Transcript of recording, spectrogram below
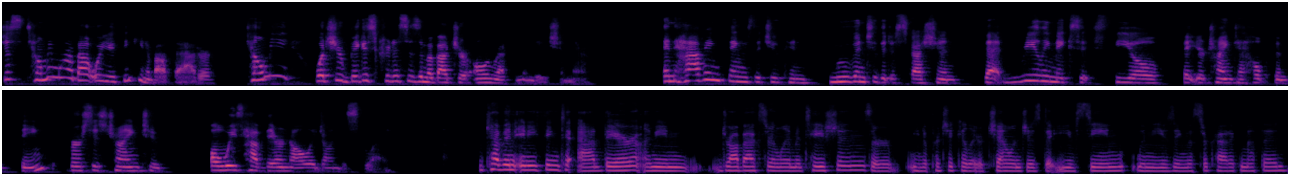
just tell me more about what you're thinking about that or tell me what's your biggest criticism about your own recommendation there and having things that you can move into the discussion that really makes it feel that you're trying to help them think versus trying to always have their knowledge on display Kevin, anything to add there? I mean, drawbacks or limitations or, you know, particular challenges that you've seen when using the Socratic method?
